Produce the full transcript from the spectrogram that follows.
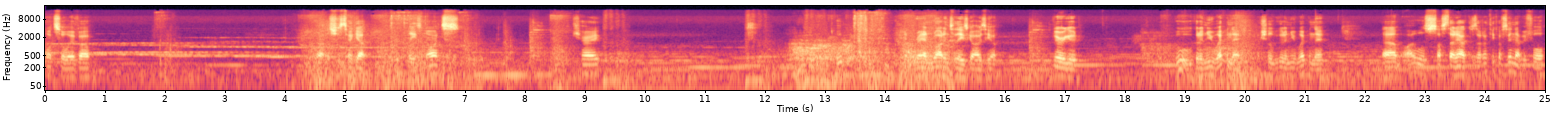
whatsoever. Right, let's just take out these knights. Okay. Oop. And ran right into these guys here. Very good. Ooh, we've got a new weapon there. Actually, we've got a new weapon there. Um, I will suss that out because I don't think I've seen that before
